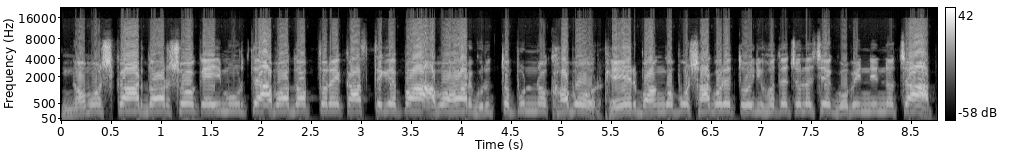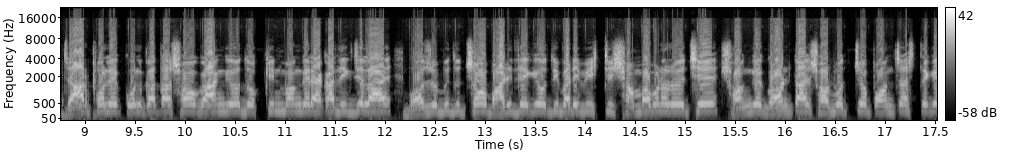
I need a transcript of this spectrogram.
নমস্কার দর্শক, এই মুহূর্তে আবহাওয়া দপ্তরের কাছ থেকে পাওয়া আবহাওয়ার গুরুত্বপূর্ণ খবর। ফের বঙ্গোপসাগরে তৈরি হতে চলেছে গভীর নিম্নচাপ, যার ফলে কলকাতা সহ গাঙ্গেয় দক্ষিণবঙ্গের একাধিক জেলায় বজ্রবিদ্যুৎ সহ ভারী থেকে অতি ভারী বৃষ্টির সম্ভাবনা রয়েছে। সঙ্গে ঘন্টায় সর্বোচ্চ পঞ্চাশ থেকে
